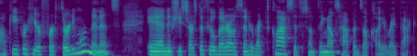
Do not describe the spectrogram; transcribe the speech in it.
i'll keep her here for 30 more minutes. And if she starts to feel better i'll send her back to class. If something else happens i'll call you right back.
